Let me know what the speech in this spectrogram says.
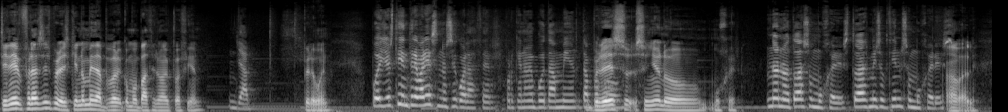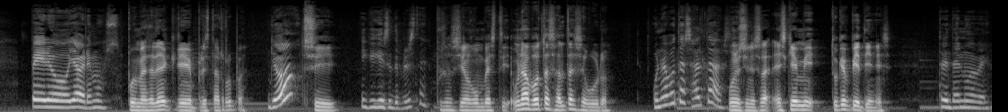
Tiene frases, pero es que no me da como para hacer una actuación. Ya. Pero bueno. Pues yo estoy entre varias y no sé cuál hacer, porque no me puedo tan bien, tampoco... ¿Pero es señor o mujer? No, no, todas son mujeres. Todas mis opciones son mujeres. Ah, vale. Pero ya veremos. Pues me hace tener que prestar ropa. ¿Yo? Sí. ¿Y qué quieres que te preste? Pues así algún vestido. Una bota alta seguro. ¿Unas botas altas? Bueno, sin esa... Es que mi... ¿Tú qué pie tienes? 39.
